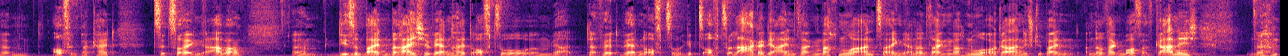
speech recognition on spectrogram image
ähm, Auffindbarkeit zu zeugen. Aber ähm, diese beiden Bereiche werden halt oft so, ähm, ja, da wird, werden oft so, gibt es oft so Lager, die einen sagen, mach nur Anzeigen, die anderen sagen, mach nur organisch, die beiden anderen sagen, brauchst das gar nicht. Ähm,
